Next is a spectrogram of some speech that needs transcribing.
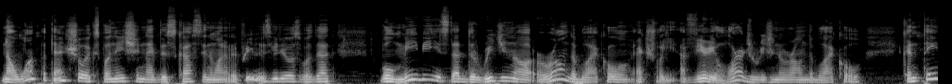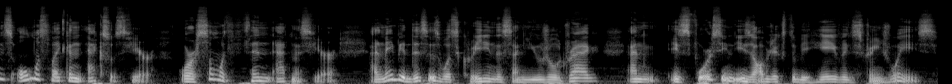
Now one potential explanation I've discussed in one of the previous videos was that, well maybe it's that the region around the black hole, actually a very large region around the black hole, contains almost like an exosphere or somewhat thin atmosphere, and maybe this is what's creating this unusual drag and is forcing these objects to behave in strange ways.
